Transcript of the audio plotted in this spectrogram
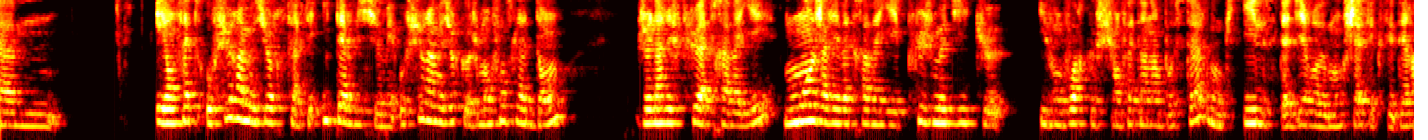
Euh, et en fait, au fur et à mesure, enfin, c'est hyper vicieux, mais au fur et à mesure que je m'enfonce là-dedans, je n'arrive plus à travailler. Moins j'arrive à travailler, plus je me dis que ils vont voir que je suis en fait un imposteur. Donc, il, c'est-à-dire mon chef, etc.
